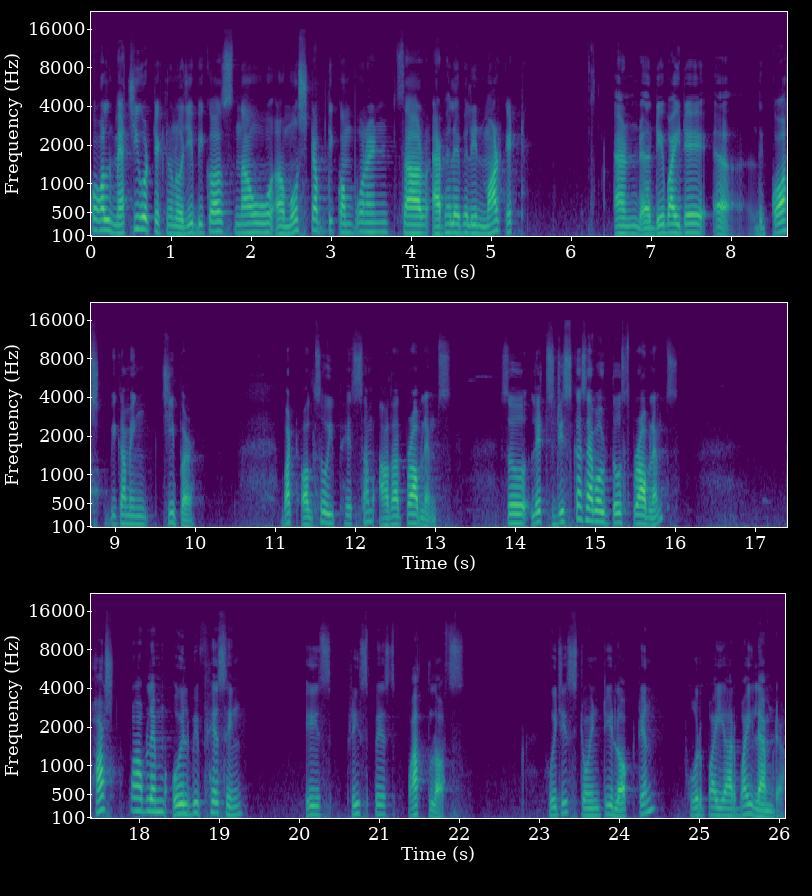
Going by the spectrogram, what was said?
call mature technology because now uh, most of the components are available in market and uh, day by day uh, the cost becoming cheaper, but also we face some other problems So, let us discuss about those problems. First problem we will be facing is free space path loss which is 20 log 10 4 pi r by lambda.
